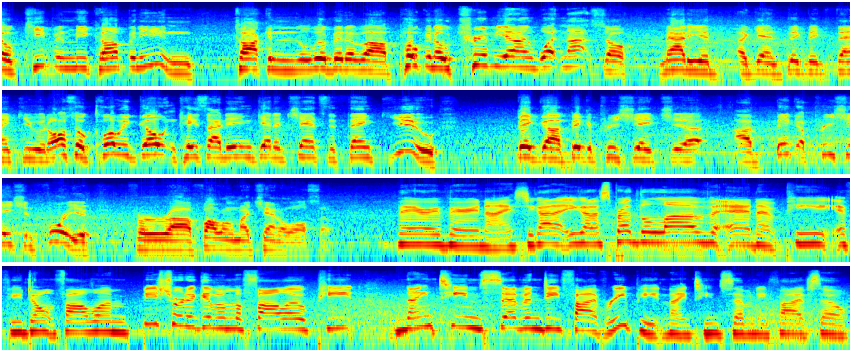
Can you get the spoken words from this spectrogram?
know, keeping me company and talking a little bit of uh, Pocono trivia and whatnot. So, Maddie, again, big big thank you, and also Chloe Goat. In case I didn't get a chance to thank you, big uh, big appreciate you, uh, big appreciation for you for uh, following my channel also. Very, very nice. You gotta you gotta spread the love. And uh, Pete, if you don't follow him, be sure to give him a follow. Pete, 1975, repeat 1975. So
